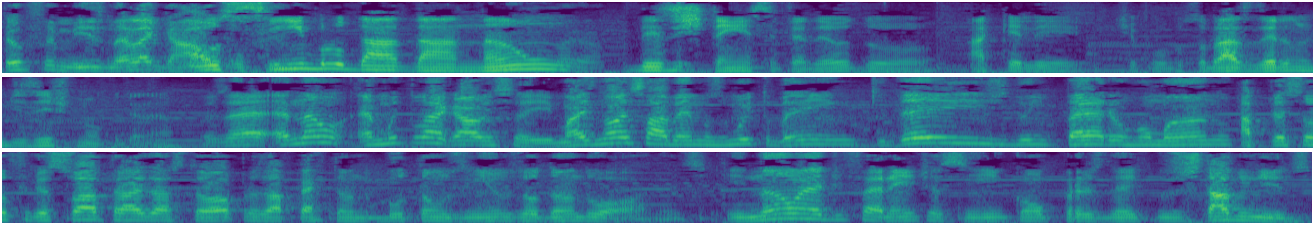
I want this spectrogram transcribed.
eufemismo, é legal. o o filme. símbolo da, da não Legal. desistência, entendeu? Do aquele, tipo, o brasileiro não desiste nunca, entendeu? Pois é, é, não, é muito legal isso aí, mas nós sabemos muito bem que desde o Império Romano a pessoa fica só atrás das tropas apertando botãozinhos ou dando ordens. E não é diferente assim com o presidente dos Estados Unidos.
